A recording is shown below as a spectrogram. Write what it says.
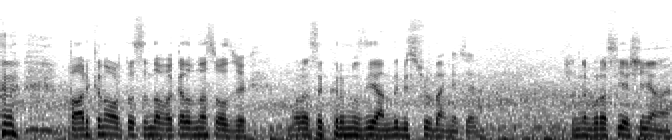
Parkın ortasında bakalım nasıl olacak. Burası kırmızı yandı. Biz şuradan geçelim. Şimdi burası yeşil yanar.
